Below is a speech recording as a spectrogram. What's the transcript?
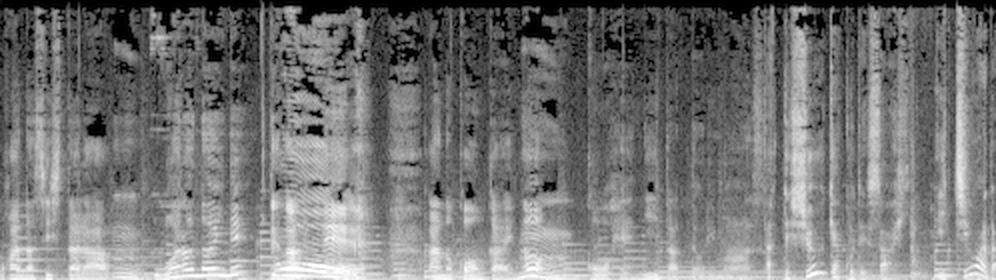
お話ししたらう、ん。終わらないね？ってなって あの今回うのん。後編に至っております。だって集客でさ1話だ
